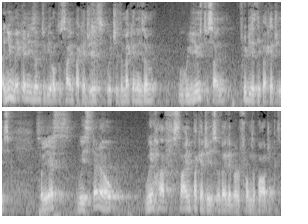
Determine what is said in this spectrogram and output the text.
a new mechanism to be able to sign packages, which is the mechanism we will use to sign FreeBSD packages. So yes, with 10.0, we'll have signed packages available from the project.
